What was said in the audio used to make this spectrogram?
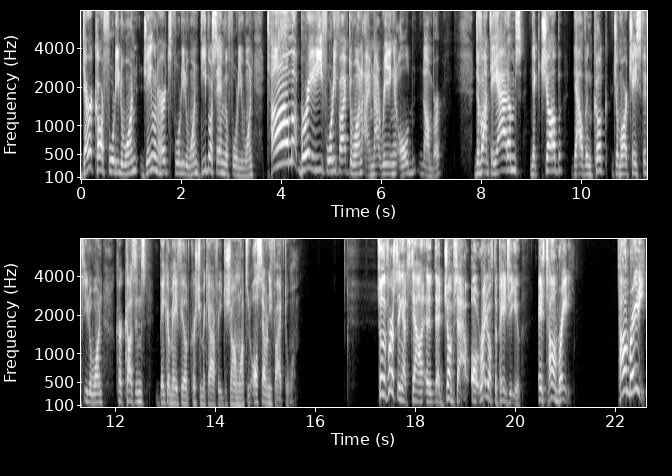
Derek Carr 40 to 1, Jalen Hurts 40 to 1, Deebo Samuel 40 to 1, Tom Brady 45 to 1. I'm not reading an old number. Davante Adams, Nick Chubb, Dalvin Cook, Ja'Marr Chase 50 to 1, Kirk Cousins, Baker Mayfield, Christian McCaffrey, Deshaun Watson, all 75 to 1. So the first thing that's down uh, that jumps out, oh, right off the page at you, is Tom Brady. Tom Brady.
